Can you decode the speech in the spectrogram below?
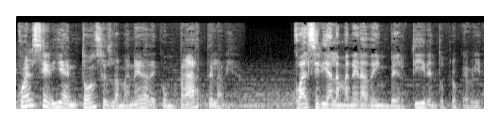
¿cuál sería entonces la manera de comprarte la vida? ¿Cuál sería la manera de invertir en tu propia vida?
